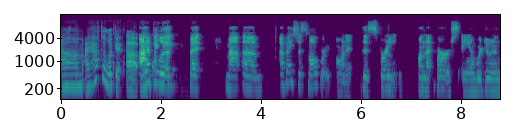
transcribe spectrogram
um i'd have to look it up i have to look but my um i based a small group on it this spring on that verse and we're doing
